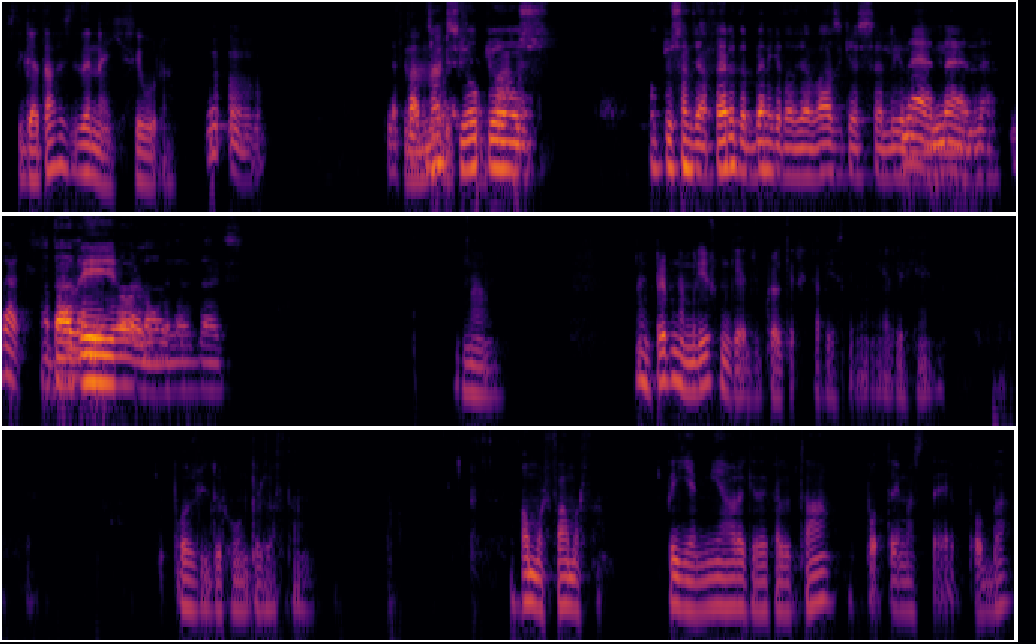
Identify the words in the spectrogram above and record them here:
Στην κατάθεση δεν έχει, σίγουρα. Μμμ. Λεφτά ανάλυση. εντάξει, ψάχνεις, πάνε. όποιος, όποιος ενδιαφέρεται μπαίνει και τα διαβάζει και σε σελίδα. Ναι, ναι, ναι. Εντάξει, Να τα τα λέμε δει τώρα, όλα, δηλαδή. δηλαδή, εντάξει. Ναι. Ναι, πρέπει να μιλήσουμε και για τους brokers κάποια στιγμή, η αλήθεια είναι. Πώς λειτουργούν και όλα αυτά. Όμορφα, όμορφα. Πήγε μία ώρα και δέκα λεπτά, οπότε είμαστε πόμπα.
